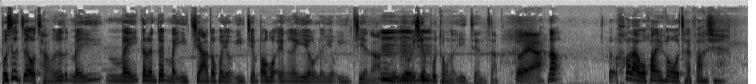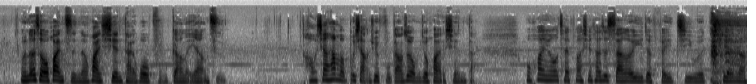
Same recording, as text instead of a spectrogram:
不是只有长龙，就是每一每一个人对每一家都会有意见，包括 NA 也有人有意见啊，嗯有有一些不同的意见这样。对啊，那、呃、后来我换以后，我才发现，我那时候换只能换仙台或福冈的样子，好像他们不想去福冈，所以我们就换仙台。我换以后才发现它是三二一的飞机，我的天呐！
